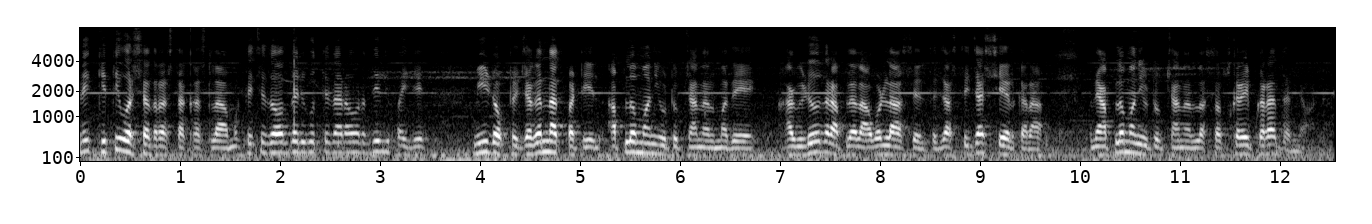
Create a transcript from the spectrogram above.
आणि किती वर्षात रस्ता खसला? मग त्याची जबाबदारी गुत्तेदारावर दिली पाहिजे. मी डॉक्टर जगन्नाथ पाटील आपलं मन यूट्यूब चॅनलमध्ये हा व्हिडिओ जर आपल्याला आवडला असेल तर जास्तीत जास्त शेअर करा. आणि आपलं मन यूट्यूब चॅनलला सबस्क्राईब करा. धन्यवाद.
